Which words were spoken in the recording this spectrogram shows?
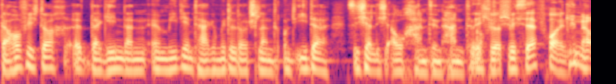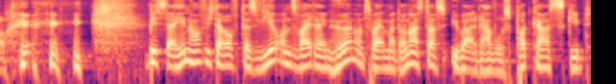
Da hoffe ich doch, äh, da gehen dann äh, Medientage Mitteldeutschland und IDA sicherlich auch Hand in Hand. Ich würde mich sehr freuen. Genau. Bis dahin hoffe ich darauf, dass wir uns weiterhin hören und zwar immer donnerstags überall da, wo es Podcasts gibt.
